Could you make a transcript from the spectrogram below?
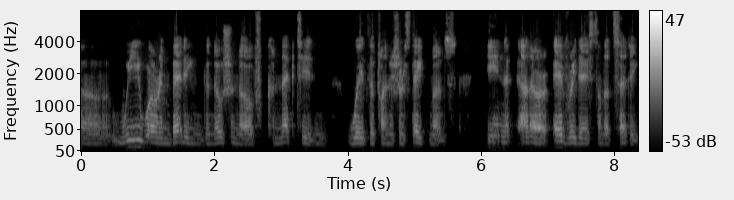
uh, we were embedding the notion of connecting with the financial statements in our everyday standard setting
